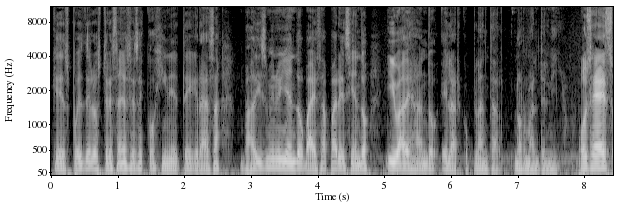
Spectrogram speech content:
que después de los tres años ese cojinete de grasa va disminuyendo, va desapareciendo y va dejando el arco plantar normal del niño. O sea, es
